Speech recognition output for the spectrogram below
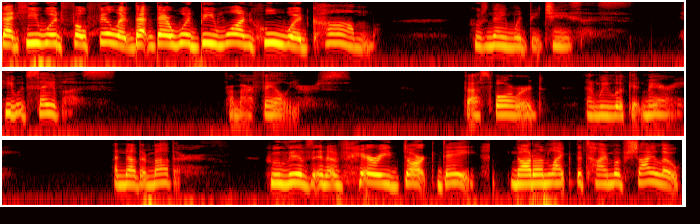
that he would fulfill it, that there would be one who would come, whose name would be Jesus. He would save us from our failures. Fast forward, and we look at Mary, another mother, who lives in a very dark day. Not unlike the time of Shiloh,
